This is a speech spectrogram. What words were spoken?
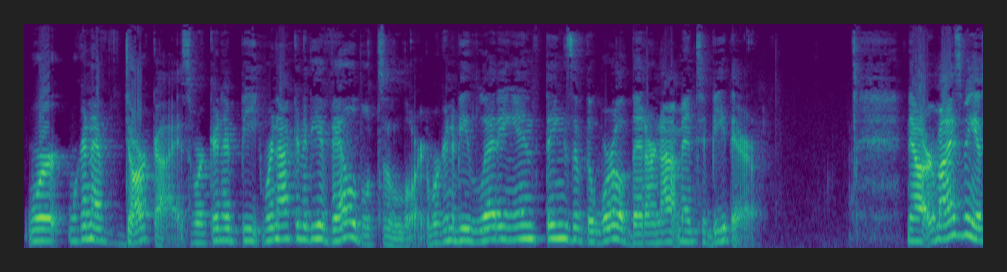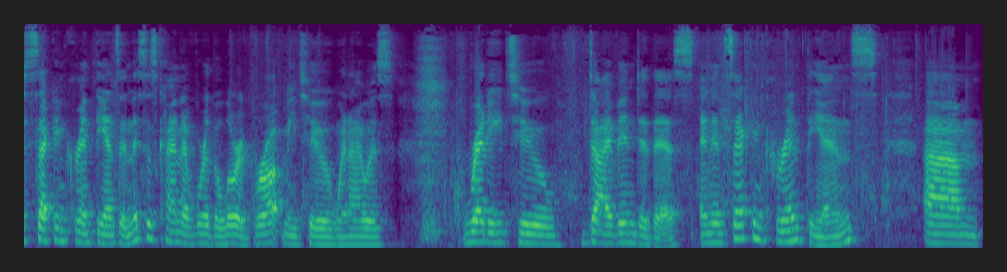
we're we're going to have dark eyes. We're going to be we're not going to be available to the Lord. We're going to be letting in things of the world that are not meant to be there. Now, it reminds me of Second Corinthians and this is kind of where the Lord brought me to when I was ready to dive into this. And in Second Corinthians, um,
